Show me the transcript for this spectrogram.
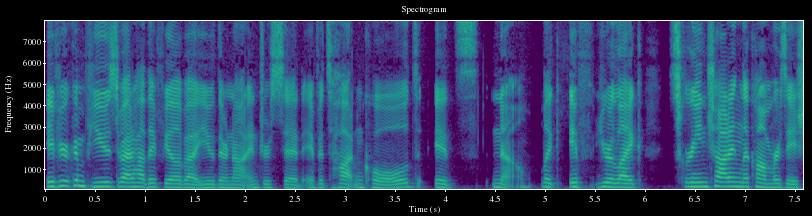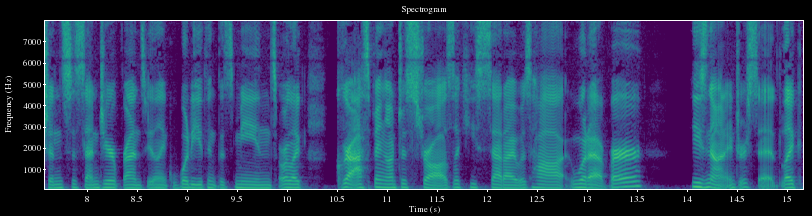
If you're confused about how they feel about you, they're not interested. If it's hot and cold, it's no. Like if you're like screenshotting the conversations to send to your friends, being like, what do you think this means? Or like grasping onto straws, like he said I was hot, whatever, he's not interested. Like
